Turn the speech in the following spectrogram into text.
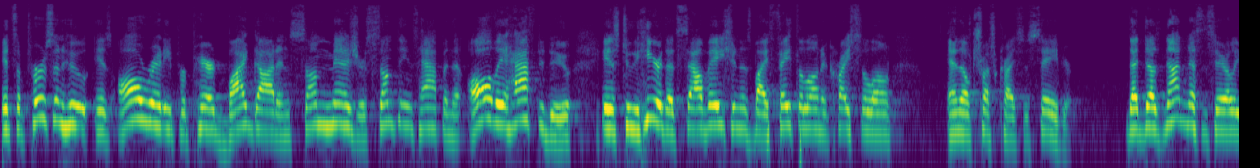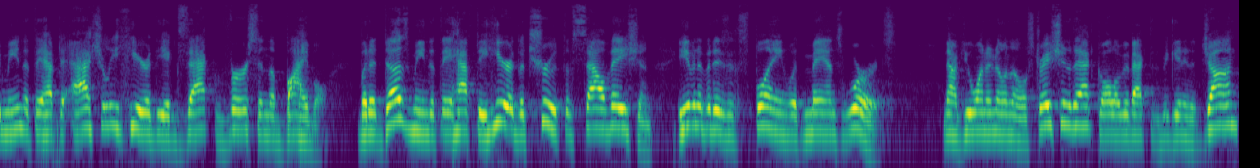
It's a person who is already prepared by God in some measure. Something's happened that all they have to do is to hear that salvation is by faith alone in Christ alone, and they'll trust Christ as Savior. That does not necessarily mean that they have to actually hear the exact verse in the Bible. But it does mean that they have to hear the truth of salvation, even if it is explained with man's words. Now, if you want to know an illustration of that, go all the way back to the beginning of John,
